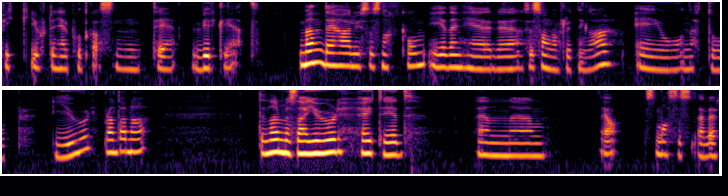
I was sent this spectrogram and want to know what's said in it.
fikk gjort denne podkasten til virkelighet. Men det jeg har lyst til å snakke om i denne sesongavslutninga, er jo nettopp jul, blant annet. Det nærmer seg jul, høytid, en eh, Ja, masse Eller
